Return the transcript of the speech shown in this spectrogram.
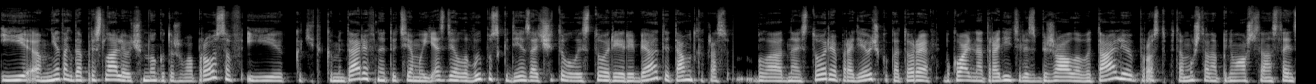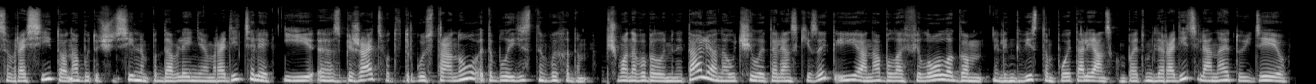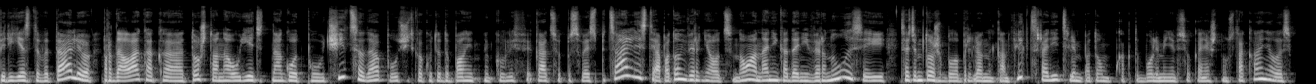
И э, мне тогда прислали очень много тоже вопросов и каких-то комментариев на эту тему. Я сделала выпуск, где я зачитывала истории ребят, и там вот как раз была одна история про девочку, которая буквально от родителей сбежала в Италию просто потому, что она понимала, что она останется в России, то она будет очень сильным под давлением родителей, и э, сбежать вот в другую страну это было единственным выходом. Почему она выбрала именно Италию? Она учила итальянский язык, и она была филологом, лингвистом по итальянскому. Поэтому для родителей она эту идею переезда в Италию продала как э, то, что она уедет на год поучиться, да, получить какую-то дополнительную квалификацию по своей специальности, а потом вернется. Но она никогда не вернулась, и с этим тоже был определенный конфликт с родителями, потом как-то более-менее все, конечно, устаканилось.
